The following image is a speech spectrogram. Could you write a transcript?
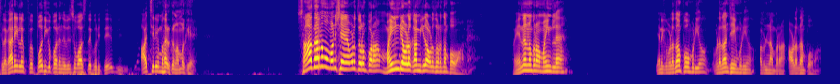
சில காரியங்களை இப்போ போதிக்க போகிற இந்த விசுவாசத்தை குறித்து. ஆச்சரியமாக இருக்கும் நமக்கு. சாதாரணமாக மனுஷன் எவ்வளோ தூரம் போகிறான் மைண்ட் எவ்வளோ காமிக்குதோ அவ்வளோ தூரம் தான் போவான் அவன் என்ன நம்புகிறான் மைண்டில் எனக்கு இவ்வளோ தான் போக முடியும் இவ்வளோ தான் செய்ய முடியும் அப்படின்னு நம்புறான். அவ்வளோதான் போவான்.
